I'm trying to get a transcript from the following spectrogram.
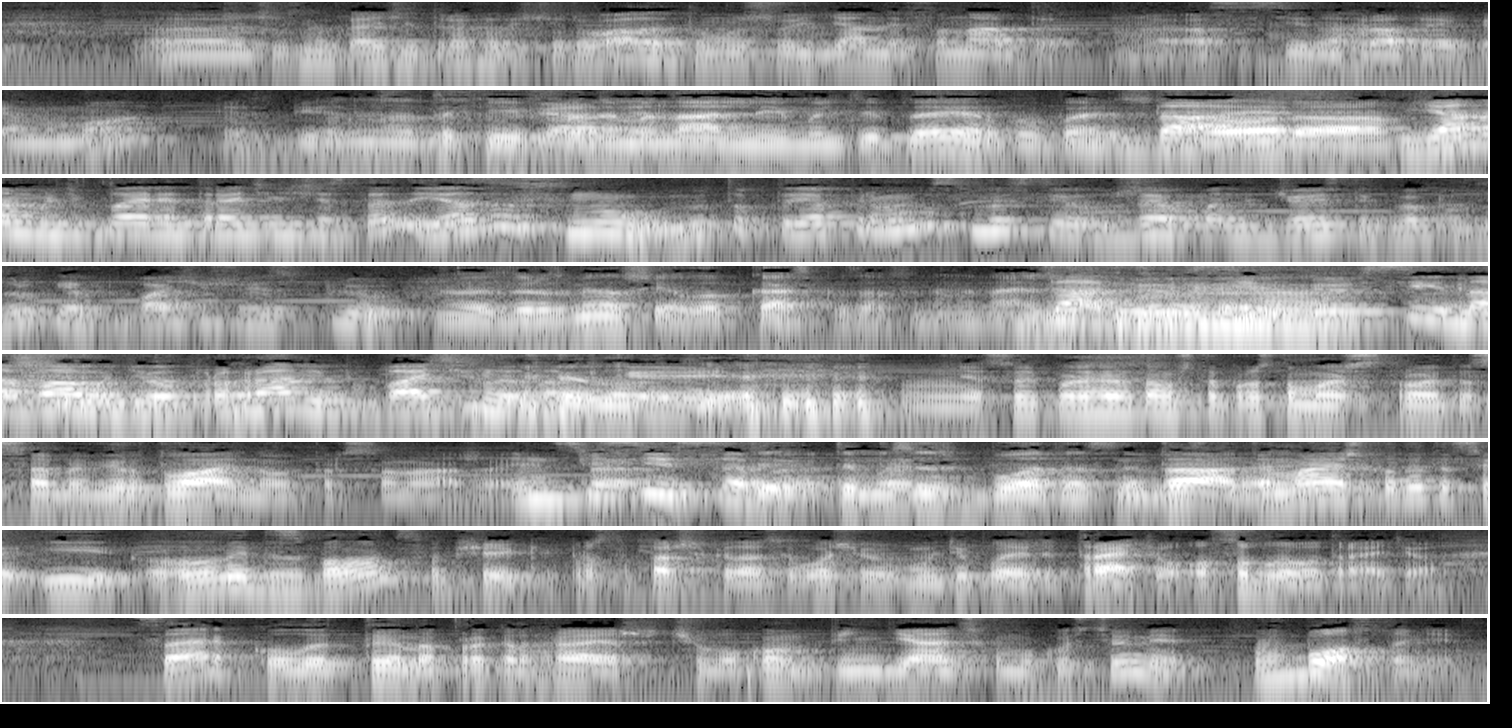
чесно кажучи, трохи розчарували, тому що я не фанат е, Асасіна грати як ММО, тобто бігати Ну такий феноменальний мультиплеєр, по-перше. Да, О, е, да. Я на мультиплеєрі третьої частини я заснув. Ну тобто я в прямому смислі вже в мене джойстик випав з рук, я побачив, що я сплю. Ну, зрозуміло, що я в лапках сказав феноменальний. Так, ви всі, ви всі на аудіопрограмі побачили лапки. Лапки. Ні, Суть полягає в тому, що ти просто можеш строїти з себе віртуального персонажа. NPC з себе. Ти, ти мусиш бота себе. Да, ти маєш ходити це. І головний дисбаланс, взагалі, який просто перший кидався в очі в мультиплеєрі третього, особливо третього. Це коли ти, наприклад, граєш чуваком в індіанському костюмі в Бостоні.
